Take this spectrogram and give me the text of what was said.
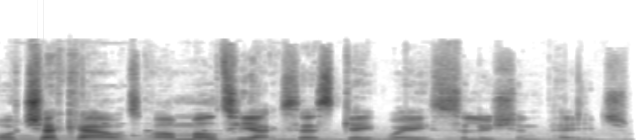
or check out our Multi-Access Gateway solution page.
